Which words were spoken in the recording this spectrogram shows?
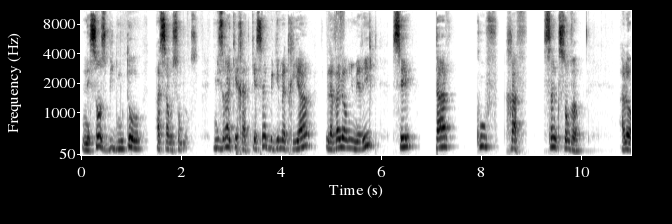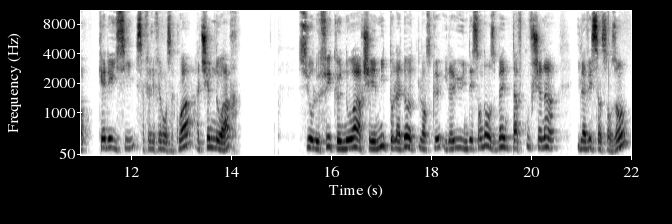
naissance, Bidmuto, à sa ressemblance. Mizra Kechat Keseb Begematria, la valeur numérique, c'est Tav Kuf Chaf, 520. Alors, quelle est ici Ça fait référence à quoi? Hachem Noach, sur le fait que Noach, chez Emit Toladot, lorsqu'il a eu une descendance, Ben Tav Kuf Shana, il avait 500 ans.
